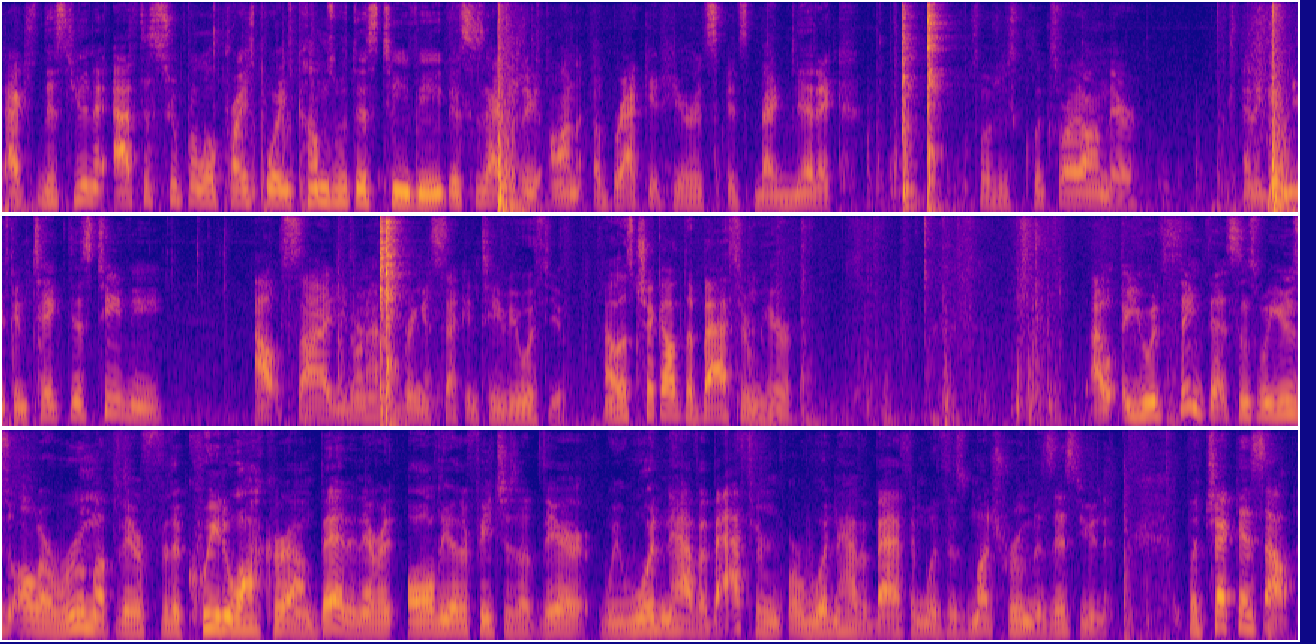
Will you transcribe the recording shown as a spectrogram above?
Actually, this unit at the super low price point comes with this TV. This is actually on a bracket here. It's, it's magnetic, so it just clicks right on there. And again, you can take this TV outside. You don't have to bring a second TV with you. Now let's check out the bathroom here. I, you would think that since we use all our room up there for the queen walk around bed and every, all the other features up there, we wouldn't have a bathroom or wouldn't have a bathroom with as much room as this unit. But check this out.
